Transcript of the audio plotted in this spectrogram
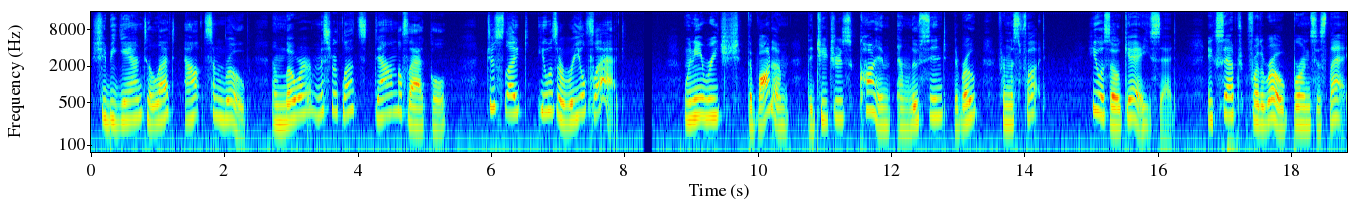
she began to let out some rope and lower Mr. Klutz down the flagpole, just like he was a real flag. When he reached the bottom, the teachers caught him and loosened the rope from his foot. He was okay, he said except for the rope burns his leg.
